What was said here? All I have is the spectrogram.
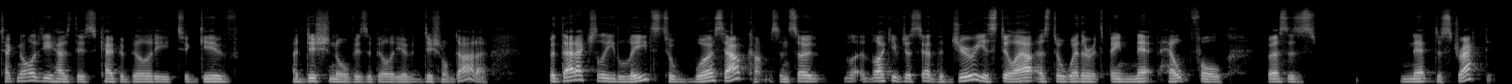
technology has this capability to give additional visibility of additional data but that actually leads to worse outcomes. And so like you've just said the jury is still out as to whether it's been net helpful versus net distracting.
